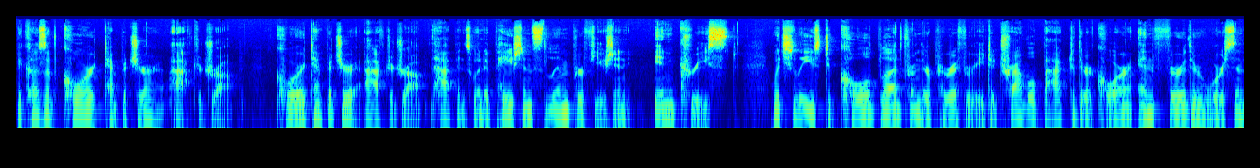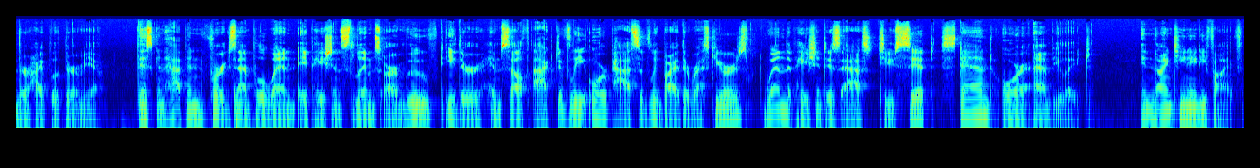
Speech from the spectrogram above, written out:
because of core temperature after drop. Core temperature after drop happens when a patient's limb perfusion increased, which leads to cold blood from their periphery to travel back to their core and further worsen their hypothermia. This can happen, for example, when a patient's limbs are moved, either himself actively or passively by the rescuers, when the patient is asked to sit, stand, or ambulate. In 1985,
